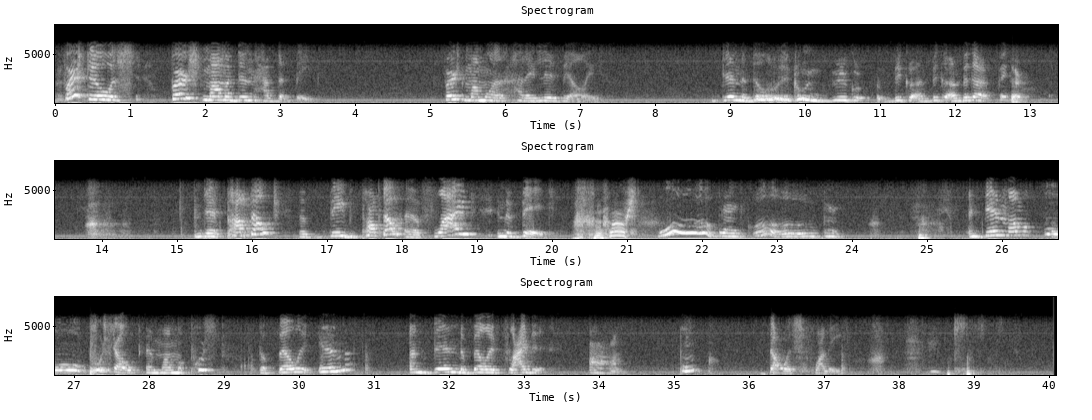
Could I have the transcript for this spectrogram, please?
First it was, first Mama didn't have the baby. First Mama had a little belly. Then the belly was growing bigger and bigger and bigger and bigger and bigger. And then it popped out, the baby popped out and it flied in the bed. Woo, bonk, oh, bonk. And then Mama ooh, pushed out, and Mama pushed the belly in, and then the belly flied on. That was funny.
